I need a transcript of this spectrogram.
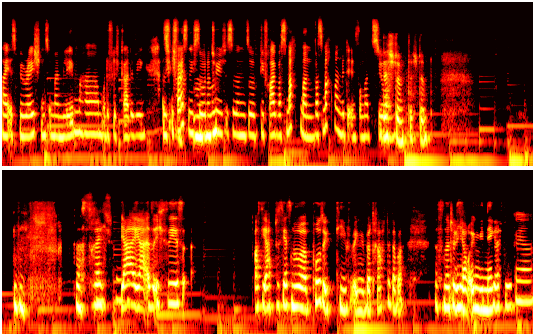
High Aspirations in meinem Leben haben oder vielleicht gerade wegen. Also ich, ich weiß nicht so, mhm. natürlich ist dann so die Frage, was macht man? Was macht man mit der Information? Das stimmt, das stimmt. Du hast recht. Ja, ja, also ich sehe es aus, ihr habt es jetzt nur positiv irgendwie betrachtet, aber das ist natürlich auch irgendwie negativ. Ja.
